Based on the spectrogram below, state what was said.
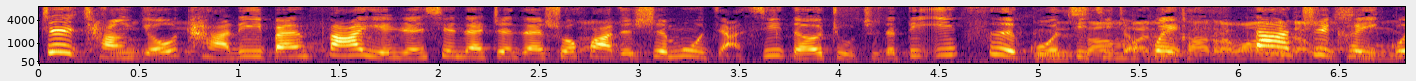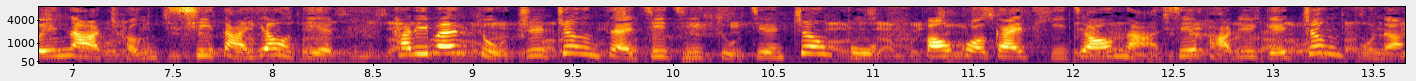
这场由塔利班发言人现在正在说话的是穆贾希德主持的第一次国际记者会，大致可以归纳成七大要点。塔利班组织正在积极组建政府，包括该提交哪些法律给政府呢？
